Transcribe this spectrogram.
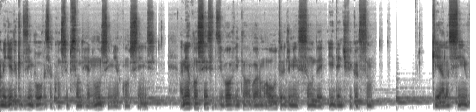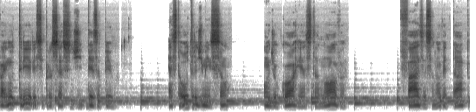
À medida que desenvolvo essa concepção de renúncia em minha consciência, a minha consciência desenvolve então agora uma outra dimensão de identificação, que ela sim vai nutrir esse processo de desapego. Esta outra dimensão, onde ocorre esta nova fase, essa nova etapa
